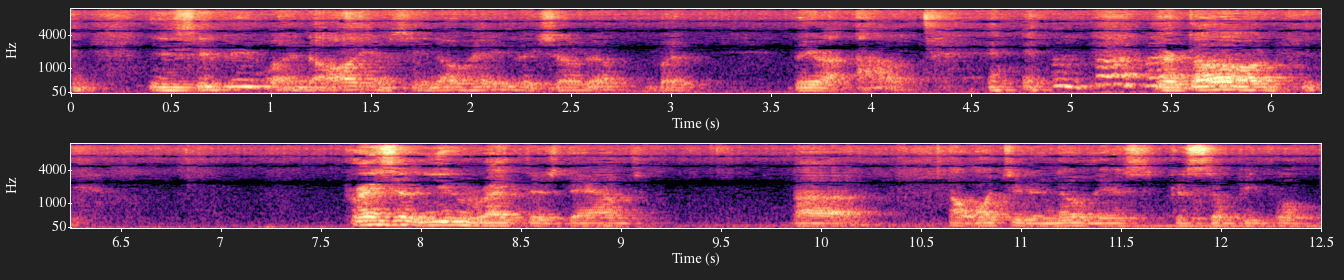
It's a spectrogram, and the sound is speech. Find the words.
you see people in the audience, you know, hey, they showed up, but they are out. They're gone. Praise the you write this down. Uh, I want you to know this because some people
